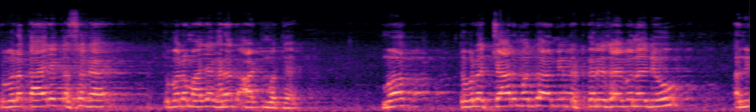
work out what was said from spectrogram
तुम्हाला काय रे कसं काय? तुम्हाला माझ्या घरात आठ मतं आहे मग तुम्हाला चार मतं आम्ही तटकरे साहेबांना देऊ आणि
